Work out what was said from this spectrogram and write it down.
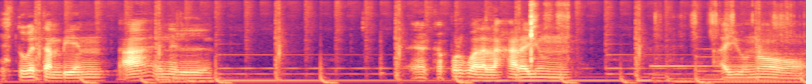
Estuve también ah, en el acá por Guadalajara hay un hay uno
